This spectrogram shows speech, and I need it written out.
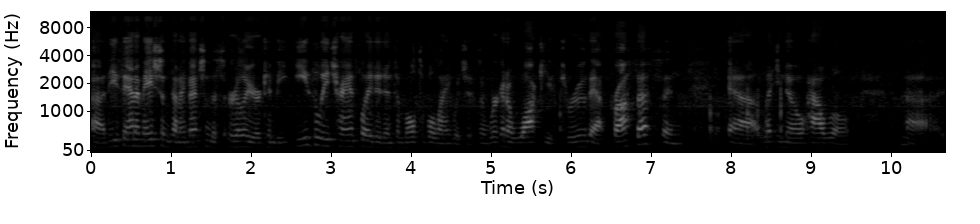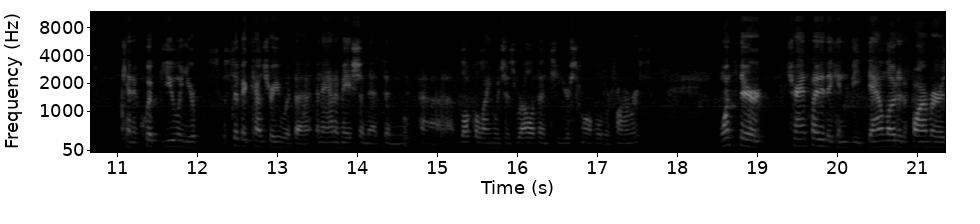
Uh, these animations, and I mentioned this earlier, can be easily translated into multiple languages, and we're going to walk you through that process and let you know how we'll uh, can equip you in your specific country with a, an animation that's in uh, local languages relevant to your smallholder farmers. Once they're translated, they can be downloaded to farmers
